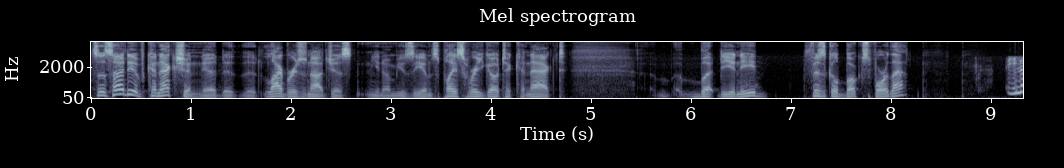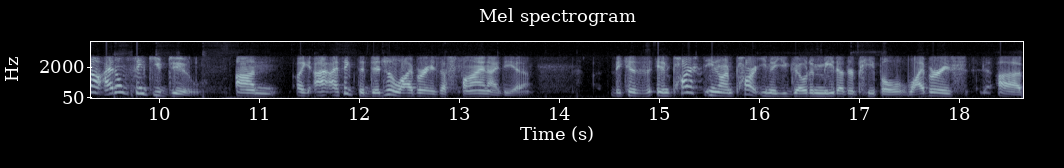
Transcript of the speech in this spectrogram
So this idea of connection, it, it, the libraries are not just you know museums, a place where you go to connect, but do you need physical books for that? You know, I don't think you do. Um, like I, think the digital library is a fine idea because in part, you know, in part, you know, you go to meet other people. Libraries uh,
